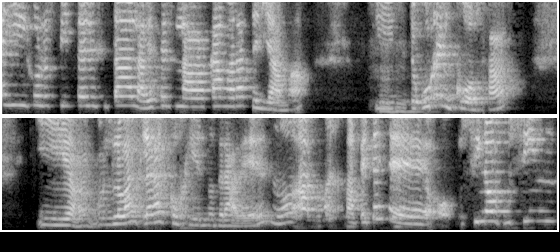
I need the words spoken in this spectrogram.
ahí con los pinceles y tal, a veces la cámara te llama y te ocurren cosas y pues lo vas, la vas cogiendo otra vez, ¿no? Ah, me apetece, sin, sin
